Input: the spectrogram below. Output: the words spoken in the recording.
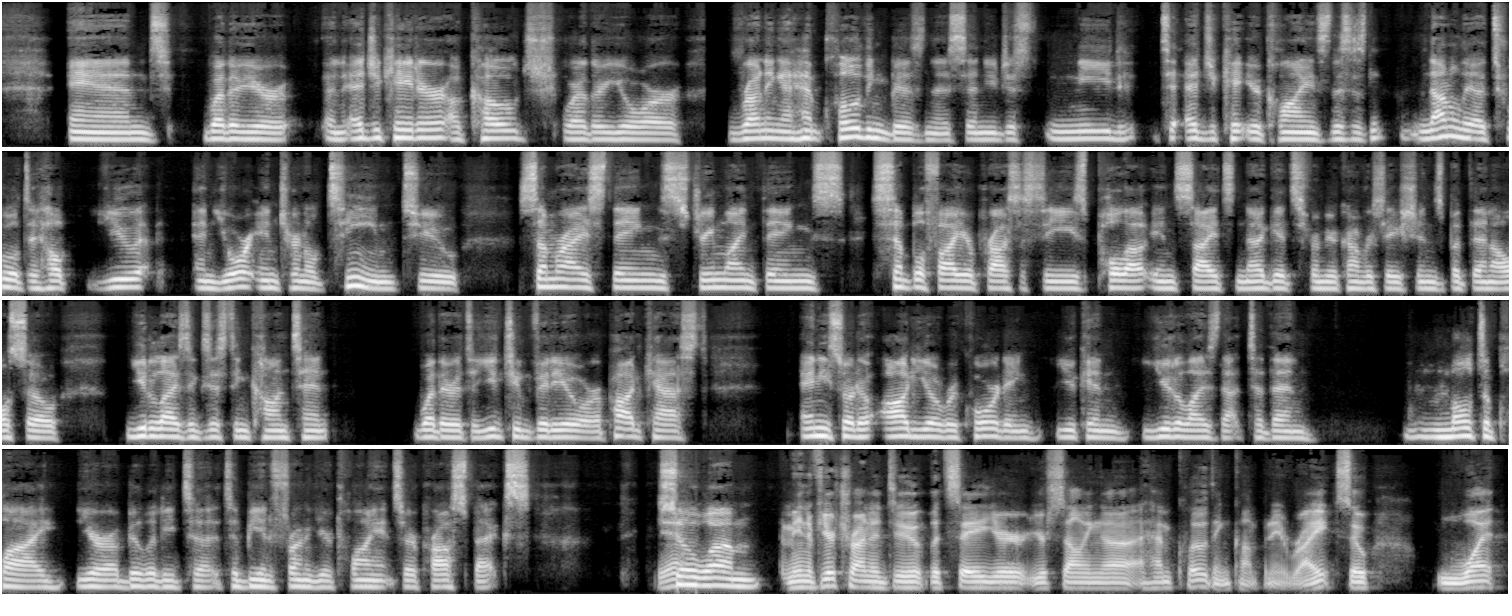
and whether you're an educator, a coach, whether you're running a hemp clothing business and you just need to educate your clients, this is not only a tool to help you and your internal team to summarize things, streamline things, simplify your processes, pull out insights, nuggets from your conversations, but then also utilize existing content, whether it's a YouTube video or a podcast, any sort of audio recording, you can utilize that to then multiply your ability to to be in front of your clients or prospects. Yeah. So um I mean if you're trying to do let's say you're you're selling a hemp clothing company, right? So what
